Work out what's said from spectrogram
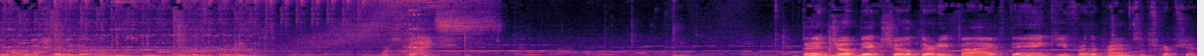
You want to make sure you get them. More spins. Benjo Big Show 35, thank you for the Prime subscription.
